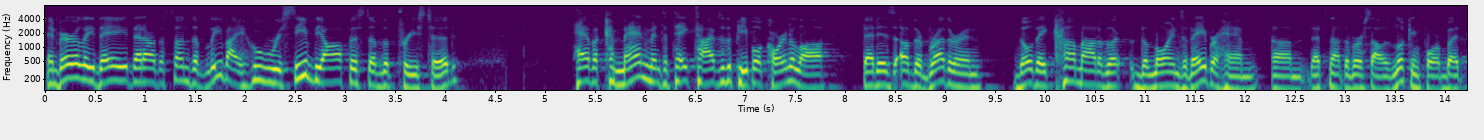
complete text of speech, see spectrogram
And verily they that are the sons of Levi who receive the office of the priesthood have a commandment to take tithes of the people according to law, that is of their brethren, though they come out of the, the loins of Abraham. Um, that's not the verse I was looking for, but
